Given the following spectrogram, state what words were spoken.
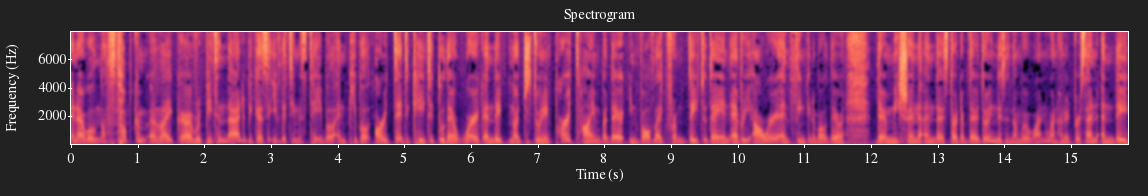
and I will not stop com- uh, like uh, repeating that because if the team is stable and people are dedicated to their work and they're not just doing it part time, but they're involved like from day to day and every hour and thinking about their their mission and the startup they're doing. This is number one, one hundred percent. And they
